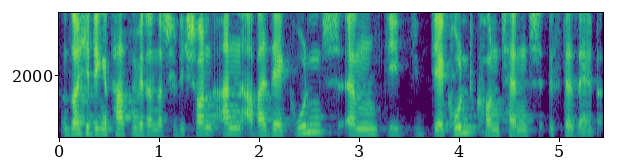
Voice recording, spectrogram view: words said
Und solche Dinge passen wir dann natürlich schon an, aber der Grund, ähm, die, die, der Grundcontent ist derselbe.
